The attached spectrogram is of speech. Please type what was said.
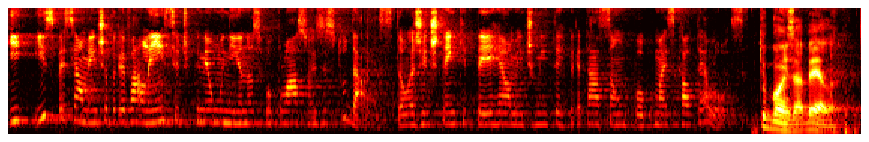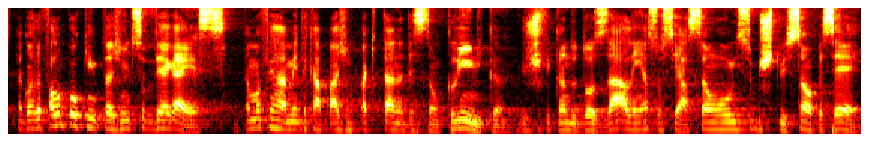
e especialmente a prevalência de pneumonia nas populações estudadas. Então, a gente tem que ter realmente uma interpretação um pouco mais cautelosa. Muito bom, Isabela. Agora fala um pouquinho para a gente sobre VHS. É uma ferramenta capaz de impactar na decisão clínica, justificando dosá-la em associação ou em substituição ao PCR?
